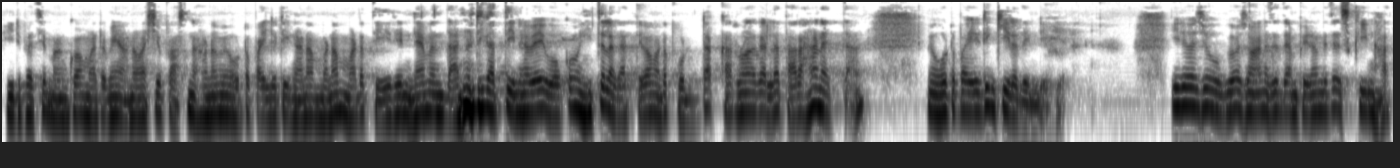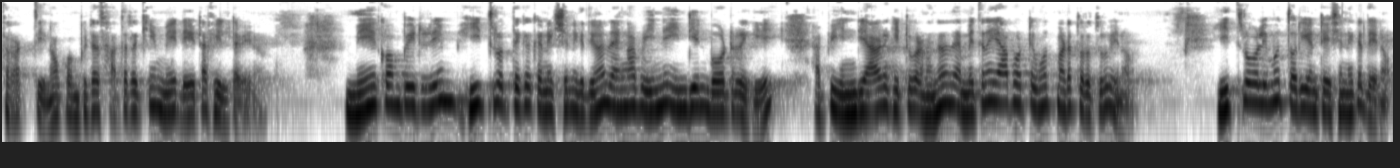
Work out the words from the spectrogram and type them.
ඊට පස්සේ මං කිව්වා මට මේ අනවශ්‍ය ප්‍රශ්න අහන මේ ඕටෝ පයිලට් එක අනම්මනම් මට තේරෙන්නේ නැහැ මම දන්න ටිකක් තියෙන හැබැයි ඔක්කොම හිතලා ගත්තේවා මට පොඩ්ඩක් කරුණා කරලා තරහ නැත්තම් මේ ඕටෝ පයිලට්ින් කියලා දෙන්නේ කියලා. ඊට පස්සේ උගව සානස දැන් පිරමිඩ ස්ක්‍රීන් හතරක් තියෙනවා කම්පියුටර් හතරකින් මේ data filter වෙනවා. මේ කම්පියුටරෙන් හීත්‍රොත් එක කනෙක්ෂන් එක තියෙනවා දැන් අපි ඉන්නේ ඉන්දියන් බෝඩර් එකේ අපි ඉන්දියාවට කිට්ටු කරන හදනවා දැන් මෙතන එයාපෝට් එකෙමුත් මට තොරතුරු එනවා. හීත්‍රෝ වලිමුත් ඔරියන්ටේෂන් එක දෙනවා.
